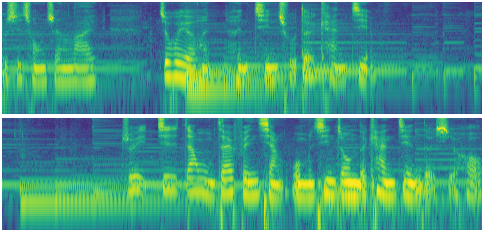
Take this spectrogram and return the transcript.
不是从神来，就会有很很清楚的看见。所以，其实当我们在分享我们心中的看见的时候，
